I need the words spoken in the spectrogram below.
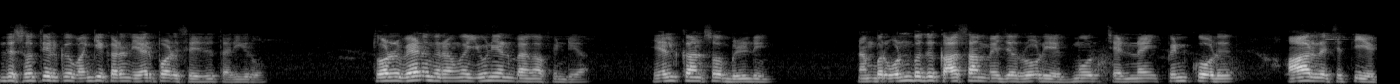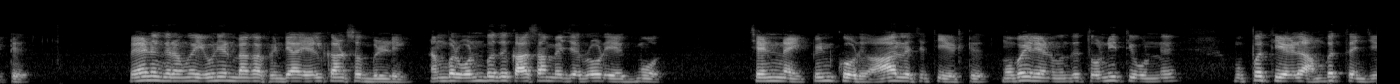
இந்த சொத்திற்கு வங்கி கடன் ஏற்பாடு செய்து தருகிறோம். தொடர் வேணுங்கிறவங்க Union Bank of India Elcanso building number ஒன்பது Casa major road Egmore Chennai pincode ஆறு லட்சத்தி எட்டு. வேணுங்கிறவங்க Union Bank of India Elcanso building number ஒன்பது Casa major road Egmore Chennai pincode ஆறு லட்சத்தி எட்டு. மொபைல் எண் வந்து தொண்ணூற்றி ஒன்று முப்பத்தி ஏழு ஐம்பத்தஞ்சு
